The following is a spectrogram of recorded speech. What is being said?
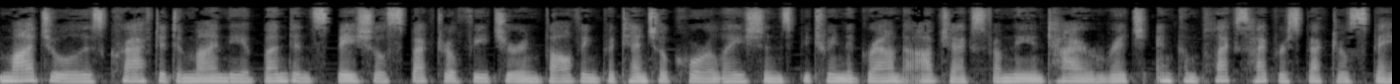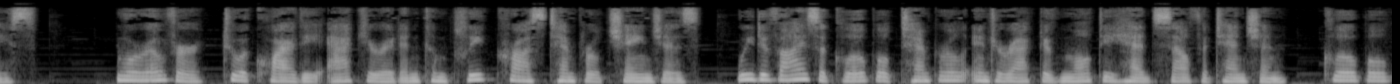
module is crafted to mine the abundant spatial spectral feature involving potential correlations between the ground objects from the entire rich and complex hyperspectral space. Moreover, to acquire the accurate and complete cross temporal changes, we devise a global temporal interactive multi head self attention, global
